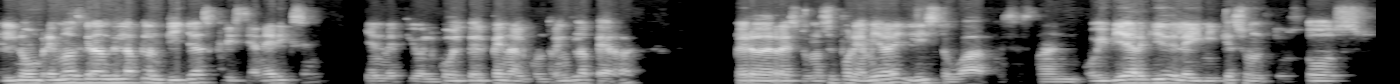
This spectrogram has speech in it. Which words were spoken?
el nombre más grande en la plantilla es Christian Eriksen, quien metió el gol del penal contra Inglaterra, pero de resto uno se pone a mirar y listo, va, pues están Hoyberg y Delaney, que son tus dos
